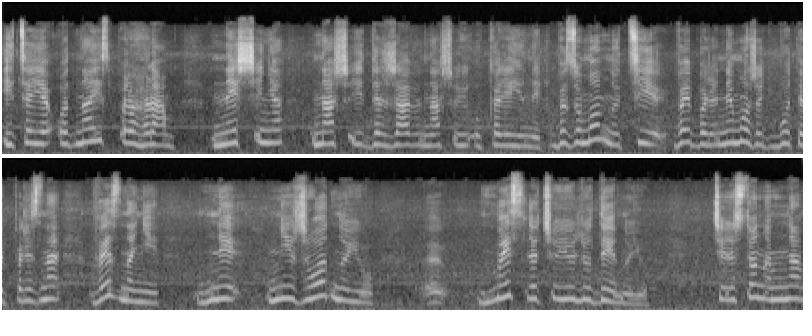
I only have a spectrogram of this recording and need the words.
І це є одна із програм нищення нашої держави, нашої України. Безумовно, ці вибори не можуть бути призна... визнані ні, ні жодною е, мислячою людиною. Через то нам, нам,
